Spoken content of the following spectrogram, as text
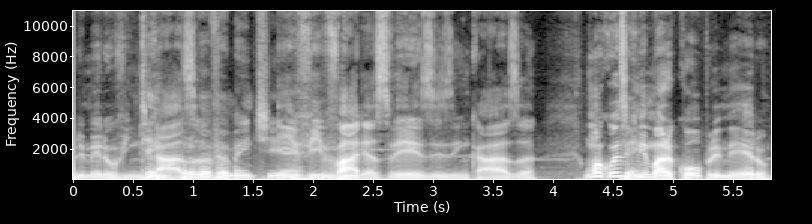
Primeiro eu vi em Sim, casa. Provavelmente E é. vi uhum. várias vezes em casa. Uma coisa Sim. que me marcou o primeiro,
